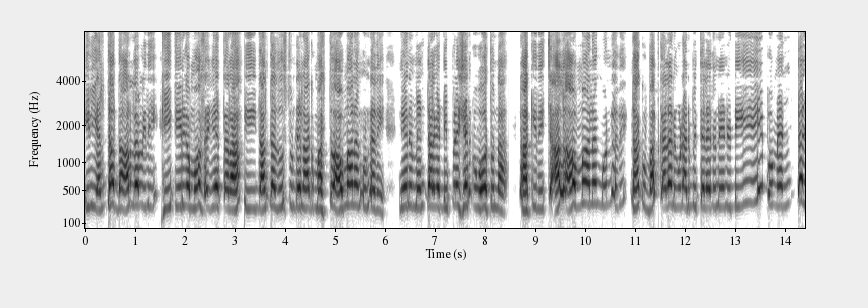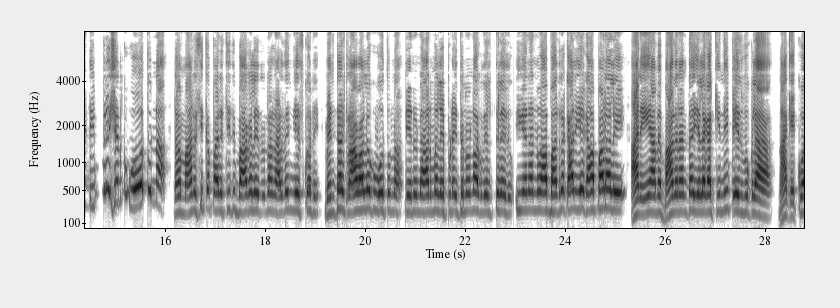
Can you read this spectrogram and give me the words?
ఇది ఎంత దారుణం ఇది. ఈ తీరుగా మోసం చేస్తారా? ఇదంతా చూస్తుంటే నాకు మస్తు అవమానంగా ఉన్నది. నేను మెంటల్గా డిప్రెషన్కు పోతున్నా. నాకు ఇది చాలా అవమానంగా ఉన్నది. నాకు బతకాలని కూడా అనిపించలేదు నేను డీప్ మెంటల్ డిప్రెషన్కు పోతున్నా. నా మానసిక పరిస్థితి బాగలేదు. నన్ను అర్థం చేసుకొని మెంటల్ ట్రావాలోకి పోతున్నా. నేను నార్మల్ ఎప్పుడైతేనో నాకు తెలుస్తలేదు. ఇక నన్ను ఆ భద్రకాళియే కాపాడాలి అని ఆమె బాధనంతా ఇలాగక్కింది ఫేస్బుక్ లా నాకు ఎక్కువ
